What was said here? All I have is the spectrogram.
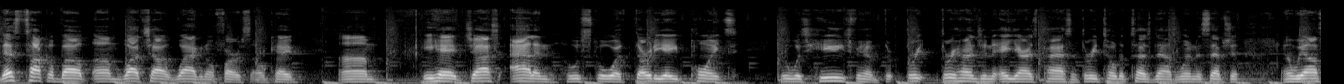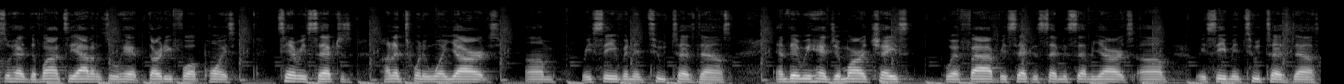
let's talk about um, Watch Out Wagner first, okay? Um, he had Josh Allen, who scored 38 points, who was huge for him. Th- 308 yards passing, three total touchdowns, one interception. And we also had Davante Adams, who had 34 points, 10 receptions, 121 yards um, receiving, and two touchdowns. And then we had Ja'Marr Chase, who had five receptions, 77 yards, um, receiving two touchdowns.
